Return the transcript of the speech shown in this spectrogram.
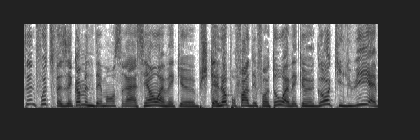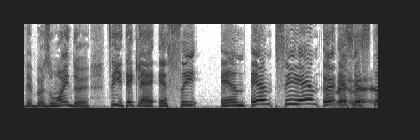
tu sais, une fois, tu faisais comme une démonstration avec. euh, puis, j'étais là pour faire des photos avec un gars qui, lui, avait besoin de. Tu sais, il était avec la SCN. CNESST, là?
